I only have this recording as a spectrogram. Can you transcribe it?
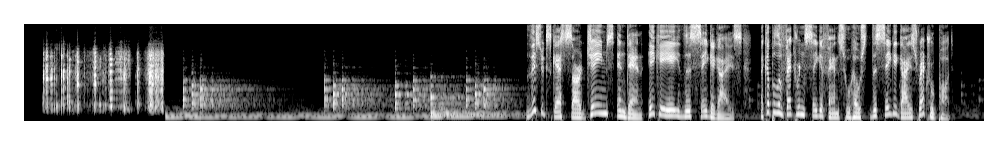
This week's guests are James and Dan, aka the Sega Guys, a couple of veteran Sega fans who host the Sega Guys Retro Pod.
